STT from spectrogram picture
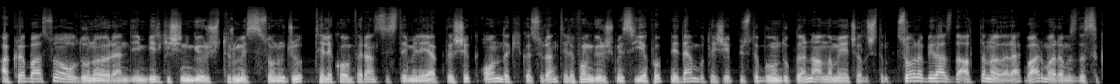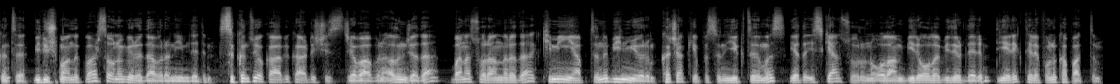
Akrabası olduğunu öğrendiğim bir kişinin görüştürmesi sonucu telekonferans sistemiyle yaklaşık 10 dakika süren telefon görüşmesi yapıp neden bu teşebbüste bulunduklarını anlamaya çalıştım. Sonra biraz da alttan alarak var mı aramızda sıkıntı? Bir düşmanlık varsa ona göre davranayım dedim. Sıkıntı yok abi kardeşiz cevabını alınca da bana soranlara da kimin yaptığını bilmiyorum. Kaçak yapısını yıktığımız ya da iskan sorunu olan biri olabilir derim diyerek telefonu kapattım.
